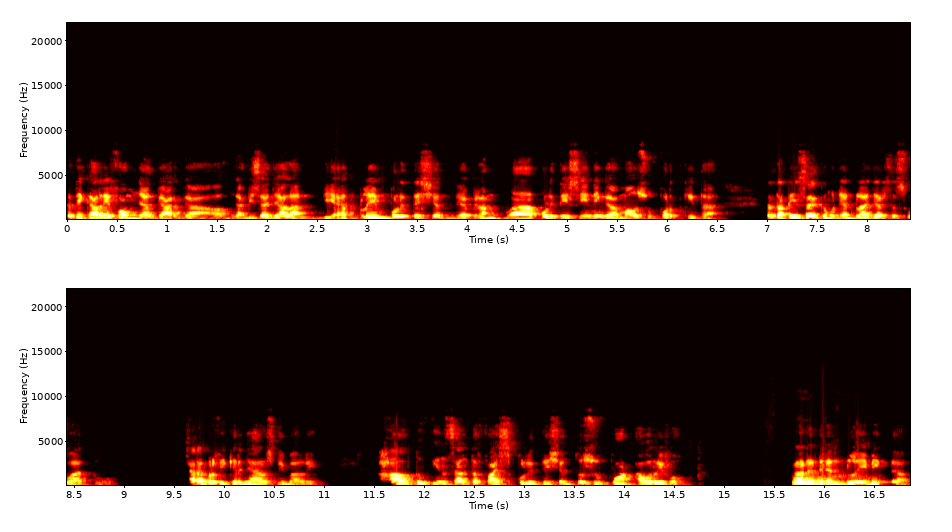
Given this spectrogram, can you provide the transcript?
Ketika reformnya gagal, nggak bisa jalan, dia blame politician. Dia bilang, wah politisi ini nggak mau support kita. Tetapi saya kemudian belajar sesuatu. Cara berpikirnya harus dibalik. How to incentivize politician to support our reform rather than blaming them.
